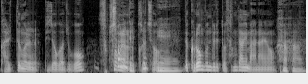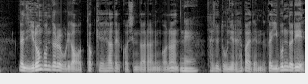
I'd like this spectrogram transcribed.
갈등을 빚어가지고 숙청이 숙청을- 됐죠. 그렇죠. 예. 근데 그런 분들이 또 상당히 많아요. 하하. 그러니까 이제 이런 분들을 우리가 어떻게 해야 될 것인가라는 거는 네. 사실 논의를 해봐야 됩니다. 그러니까 이분들이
